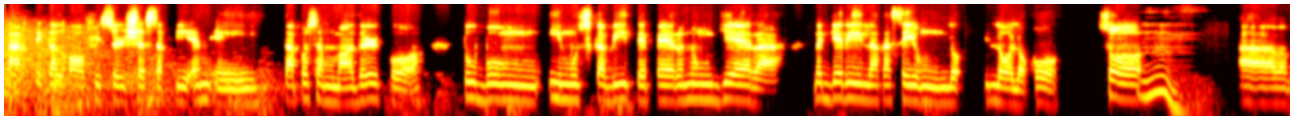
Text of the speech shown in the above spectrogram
tactical officer siya sa PMA. Tapos ang mother ko, tubong Imus Cavite, pero nung gyera, naggerila kasi yung lo- lolo ko. So, Mm. um,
